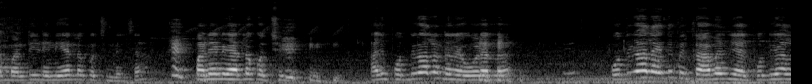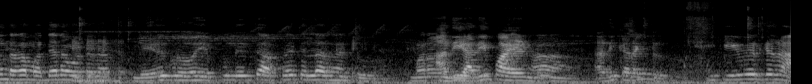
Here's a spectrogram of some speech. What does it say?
రమ్మంటే ఈడు ఎన్ని గంటలకు వచ్చింది తెలుసా? పన్నెండు గంటలకు వచ్చింది. అది పొద్దుగాల అంటారా ఓడన్నా పొద్దుగాల అయితే మీరు కామెంట్ చేయాలి. పొద్దుగాల అంటారా మధ్యాహ్నం అంటారా? లేదు బ్రో ఎప్పుడు లేస్తే అప్పుడే తెల్లారినట్టు మనం అది అది పాయింట్. అది కరెక్ట్ ఇంకేం వేరు కదా?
